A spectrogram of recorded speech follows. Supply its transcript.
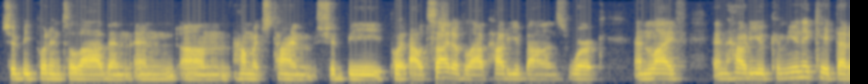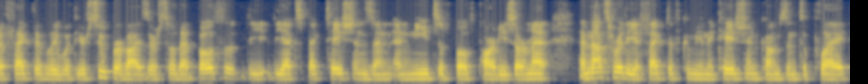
should be put into lab and and um, how much time should be put outside of lab. How do you balance work and life, and how do you communicate that effectively with your supervisor so that both the the expectations and, and needs of both parties are met? And that's where the effective communication comes into play.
